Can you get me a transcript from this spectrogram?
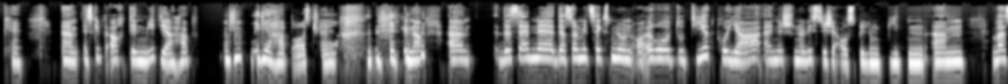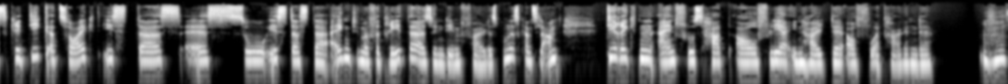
Okay. Ähm, es gibt auch den Media Hub. Mhm. Media Hub Austria. genau. Ähm, das ist eine, der soll mit sechs Millionen Euro dotiert pro Jahr eine journalistische Ausbildung bieten. Ähm, was Kritik erzeugt, ist, dass es so ist, dass der Eigentümervertreter, also in dem Fall das Bundeskanzleramt, direkten Einfluss hat auf Lehrinhalte, auf Vortragende. Mhm.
